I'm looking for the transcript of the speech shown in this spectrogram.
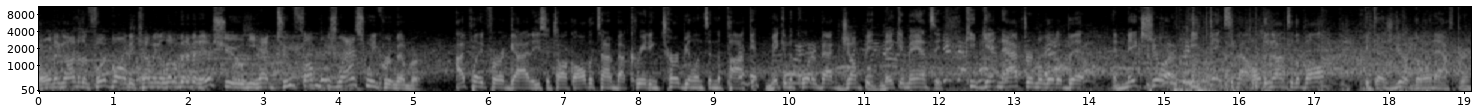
Holding on to the football becoming a little bit of an issue. He had two fumbles last week, remember. I played for a guy that used to talk all the time about creating turbulence in the pocket, making the quarterback jumpy, make him antsy, keep getting after him a little bit, and make sure he thinks about holding on to the ball because you're going after him.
